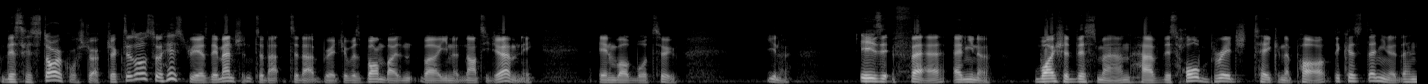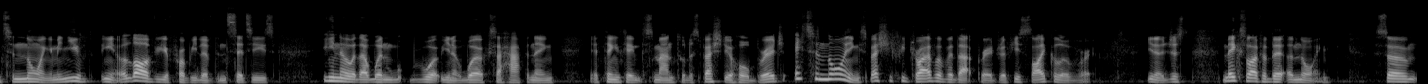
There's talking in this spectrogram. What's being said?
this historical structure because there's also history, as they mentioned, to that to that bridge. It was bombed by by you know Nazi Germany in World War Two. You know, is it fair? And you know, why should this man have this whole bridge taken apart? Because then you know, then it's annoying. I mean, you've you know, a lot of you have probably lived in cities. You know that when you know works are happening, you know, things getting dismantled, especially a whole bridge. It's annoying, especially if you drive over that bridge or if you cycle over it. You know, just makes life a bit annoying. So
